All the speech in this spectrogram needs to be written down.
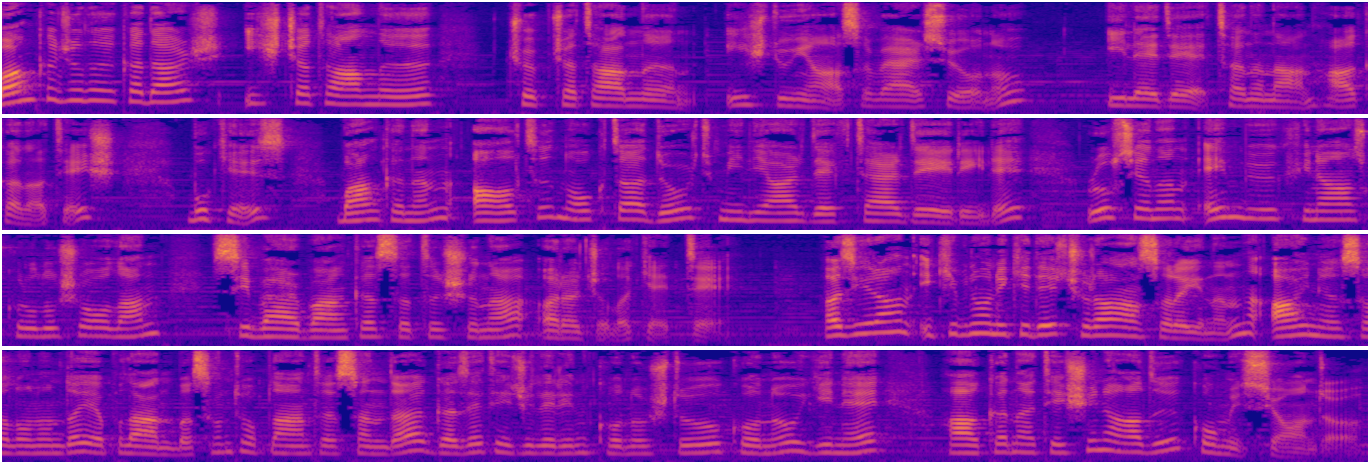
Bankacılığı kadar iş çatanlığı, çöp çatanlığın iş dünyası versiyonu ile de tanınan Hakan Ateş, bu kez bankanın 6.4 milyar defter değeriyle Rusya'nın en büyük finans kuruluşu olan Siberbank'a satışına aracılık etti. Haziran 2012'de Çırağan Sarayı'nın aynı salonunda yapılan basın toplantısında gazetecilerin konuştuğu konu yine Hakan Ateş'in aldığı komisyondu.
